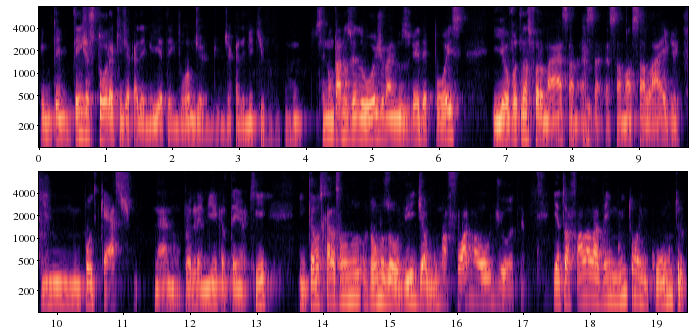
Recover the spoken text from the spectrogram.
tem, tem, tem, gestor aqui de academia, tem dono de, de academia que se não está nos vendo hoje, vai nos ver depois. E eu vou transformar essa, essa, essa nossa live aqui num, num, podcast, né, num programinha que eu tenho aqui. Então os caras vão, vão nos ouvir de alguma forma ou de outra. E a tua fala ela vem muito ao encontro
